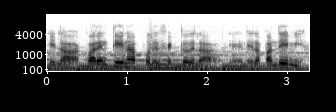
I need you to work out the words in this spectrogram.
de la cuarentena por efecto de la, de la pandemia.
